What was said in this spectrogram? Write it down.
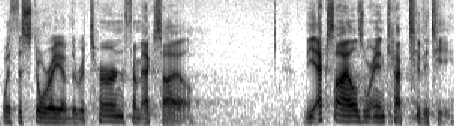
with the story of the return from exile the exiles were in captivity.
